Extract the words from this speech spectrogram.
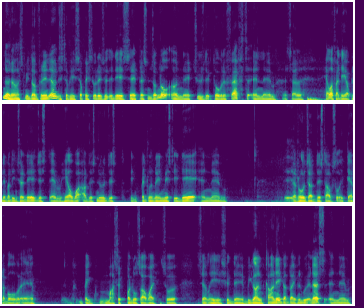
No, no, that's me done for now. Just a wee suppy stories the day's uh, Press Journal on uh, Tuesday, October the 5th. And um, it's a hell of a day up in Aberdeenshire day. Just um, hail water just now, just been piddling rain most of the day. And um, the roads are just absolutely terrible. Uh, big, massive puddles that way. So certainly should uh, be gone canny if you're driving about in this. And um,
